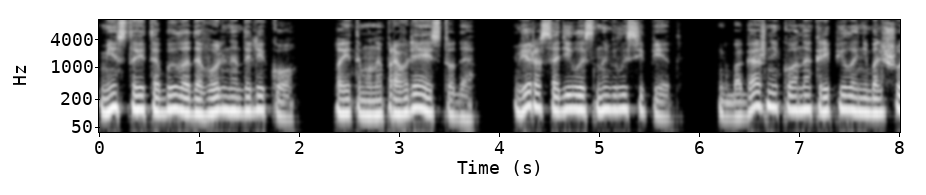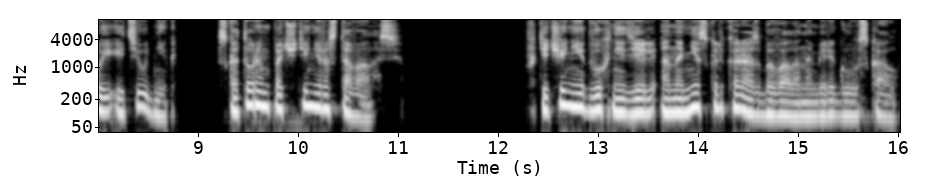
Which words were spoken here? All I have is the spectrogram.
Место это было довольно далеко, поэтому, направляясь туда, Вера садилась на велосипед, к багажнику она крепила небольшой этюдник, с которым почти не расставалась. В течение двух недель она несколько раз бывала на берегу у скал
